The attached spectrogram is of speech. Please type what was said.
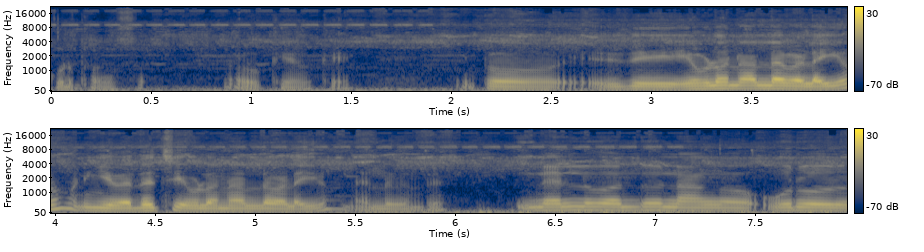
கொடுப்பாங்க சார் ஓகே ஓகே. இப்போது இது எவ்வளோ நாளில் விளையும் நீங்கள் விதைச்சி எவ்வளோ நாளில் விளையும் நெல் வந்து? நெல் வந்து நாங்கள் ஒரு ஒரு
